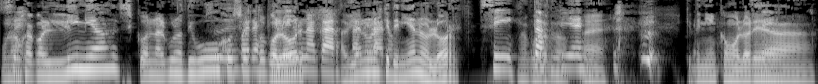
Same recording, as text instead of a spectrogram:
Una Sí. hoja con líneas, con algunos dibujos, Sí, cierto color. una carta, Habían unas que tenían olor, Sí, también. eh, que tenían como olores Sí. a...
